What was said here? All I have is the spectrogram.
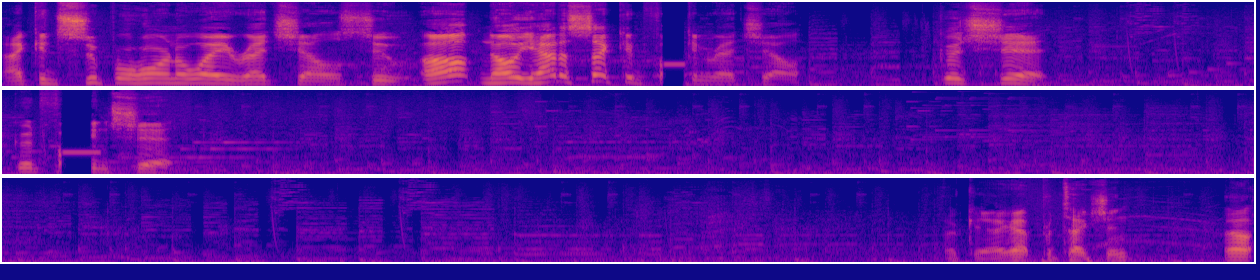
I can super horn away red shells, too. Oh, no, you had a second fucking red shell. Good shit. Good fucking shit. Okay, I got protection. Oh,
